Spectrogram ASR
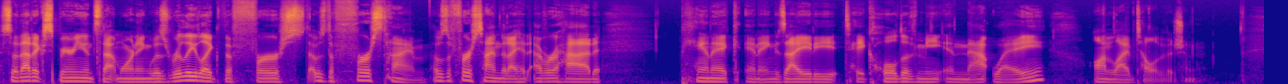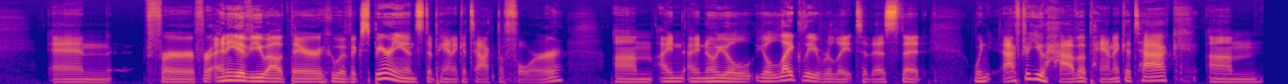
so that experience that morning was really like the first that was the first time. That was the first time that I had ever had panic and anxiety take hold of me in that way on live television. And for for any of you out there who have experienced a panic attack before, um, I, I know you'll you'll likely relate to this that when after you have a panic attack, um,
